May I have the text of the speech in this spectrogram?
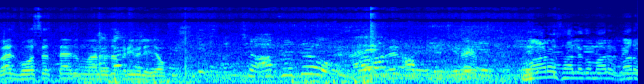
बस बहुत सस्ता है तुम मान तो फ्री में ले जाओ। अच्छा आप देते हो? मारो साले को मारो मारो।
